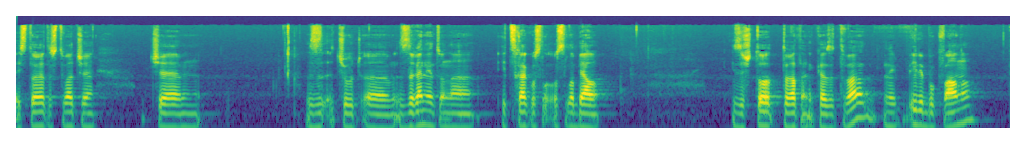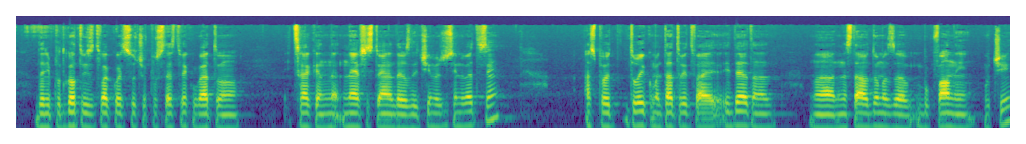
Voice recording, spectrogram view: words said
историята с това, че, че, че зрението на Ицхак ослабял. И защо Тората ни казва това? Или буквално да ни подготви за това, което се случва в последствие, когато Ицхак е, не е в състояние да различи между синовете си. А според други коментатори това е идеята на, на не става дума за буквални очи,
